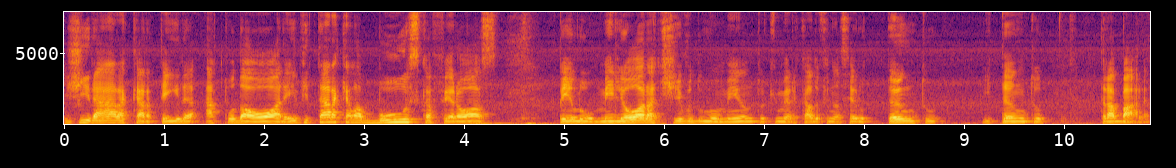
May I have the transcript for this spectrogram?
girar a carteira a toda hora, evitar aquela busca feroz pelo melhor ativo do momento que o mercado financeiro tanto e tanto trabalha.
